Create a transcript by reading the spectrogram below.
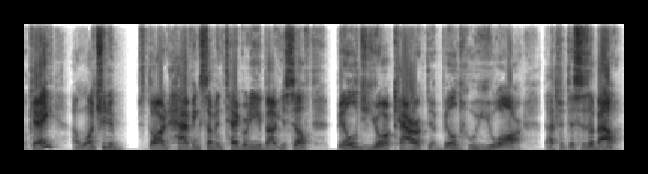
Okay, I want you to start having some integrity about yourself. Build your character, build who you are. That's what this is about.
